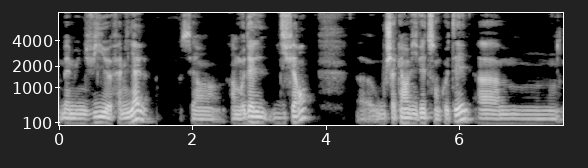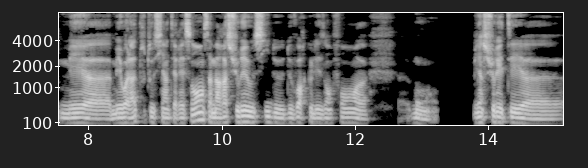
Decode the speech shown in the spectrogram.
même une vie euh, familiale. C'est un, un, modèle différent euh, où chacun vivait de son côté, euh, mais mais voilà tout aussi intéressant. Ça m'a rassuré aussi de, de voir que les enfants, bon, bien sûr étaient euh,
